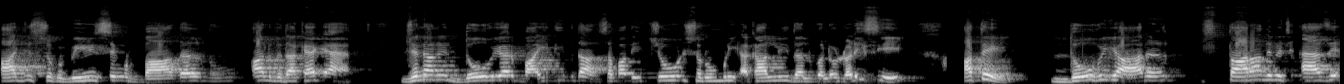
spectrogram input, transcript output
ਅੱਜ ਸੁਖਬੀਰ ਸਿੰਘ ਬਾਦਲ ਨੂੰ ਅਲਵਿਦਾ ਕਹਿ ਗਿਆ ਹੈ, ਜਿਨ੍ਹਾਂ ਨੇ 2022 ਦੀ ਵਿਧਾਨ ਸਭਾ ਦੀ ਚੋਣ ਸ਼੍ਰੋਮਣੀ ਅਕਾਲੀ ਦਲ ਵੱਲੋਂ ਲੜੀ ਸੀ ਅਤੇ 2017 ਦੇ ਵਿੱਚ ਐਜ਼ ਅ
